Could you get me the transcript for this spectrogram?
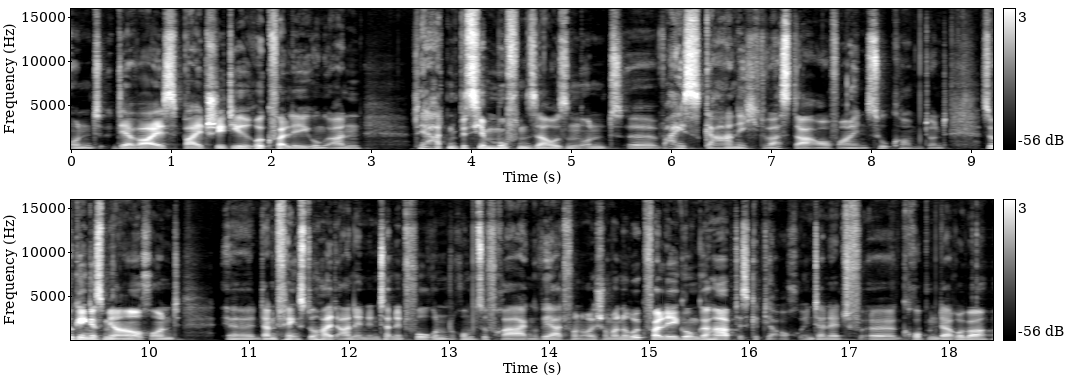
und der weiß, bald steht die Rückverlegung an, der hat ein bisschen Muffensausen und äh, weiß gar nicht, was da auf einen zukommt. Und so ging es mir auch. Und äh, dann fängst du halt an, in Internetforen rumzufragen. Wer hat von euch schon mal eine Rückverlegung gehabt? Es gibt ja auch Internetgruppen äh, darüber.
